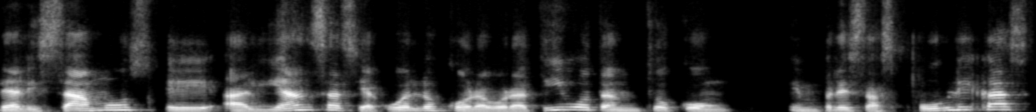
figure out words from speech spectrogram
Realizamos eh, alianzas y acuerdos colaborativos tanto con empresas públicas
